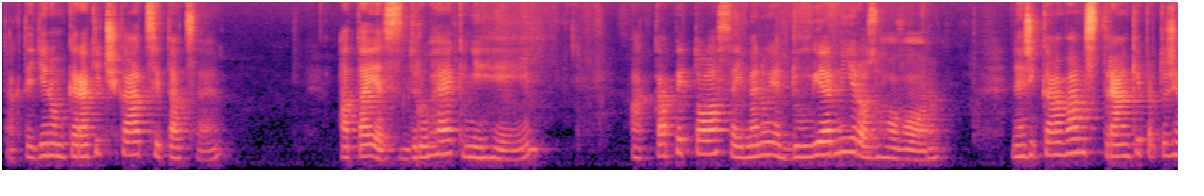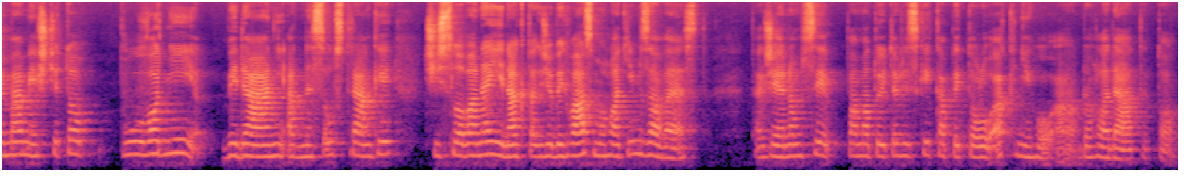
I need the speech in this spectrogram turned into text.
Tak teď jenom kratičká citace a ta je z druhé knihy a kapitola se jmenuje Důvěrný rozhovor. Neříkám vám stránky, protože mám ještě to původní vydání a dnes jsou stránky číslované jinak, takže bych vás mohla tím zavést. Takže jenom si pamatujte vždycky kapitolu a knihu a dohledáte to.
